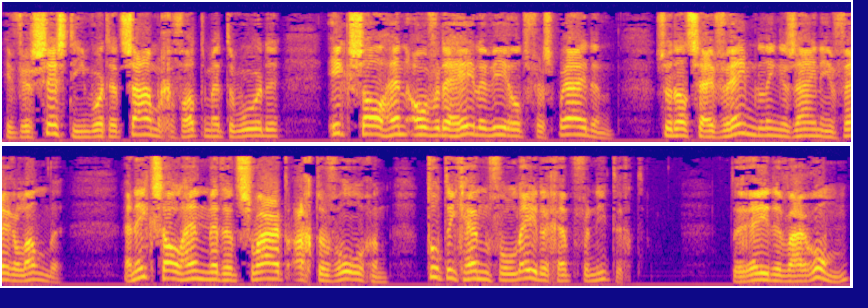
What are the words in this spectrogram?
In vers 16 wordt het samengevat met de woorden: Ik zal hen over de hele wereld verspreiden, zodat zij vreemdelingen zijn in verre landen. En ik zal hen met het zwaard achtervolgen, tot ik hen volledig heb vernietigd. De reden waarom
